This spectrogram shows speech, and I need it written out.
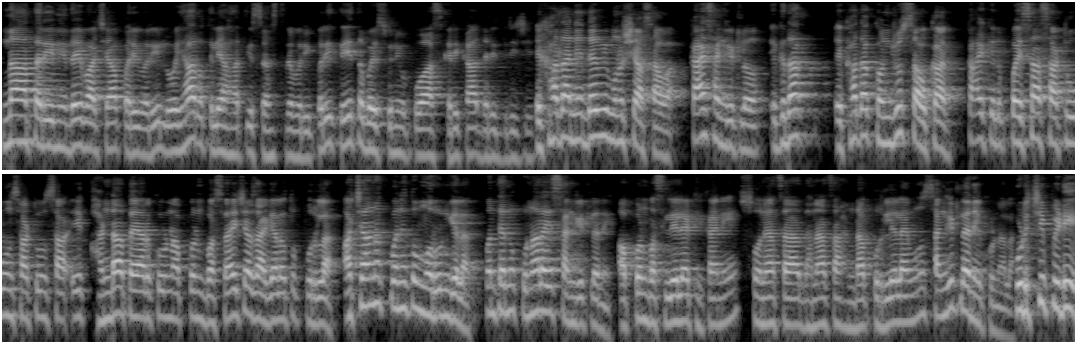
ना तरी निदैवाच्या परिवरी लोह्या रुतल्या हाती सहस्त्रवरी परी ते बैसुनी उपवास करी का दरिद्रीची. एखादा निदैवी मनुष्य असावा. काय सांगितलं? एकदा एखादा कंजूस सावकार काय केलं? पैसा साठवून साठवून सा एक हंडा तयार करून आपण बसायच्या जागेला तो पुरला. अचानकपणे तो मरून गेला पण त्यानं कुणालाही सांगितलं नाही. आपण बसलेल्या ठिकाणी सोन्याचा धनाचा हंडा पुरलेला आहे म्हणून सांगितलं नाही कुणाला. पुढची पिढी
